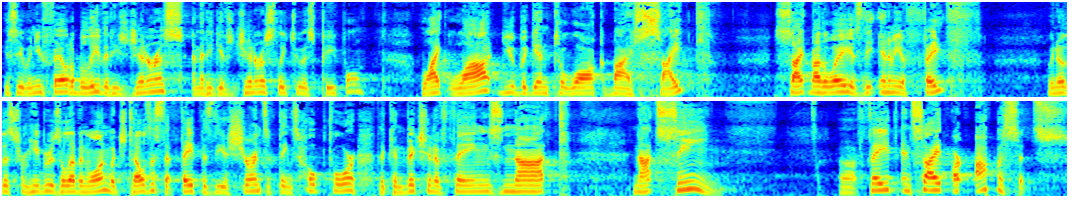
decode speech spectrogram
You see, when you fail to believe that he's generous and that he gives generously to his people, like Lot, you begin to walk by sight Sight, by the way, is the enemy of faith. We know this from Hebrews 11:1, which tells us that faith is the assurance of things hoped for, the conviction of things not, not seen. Uh, faith and sight are opposites.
